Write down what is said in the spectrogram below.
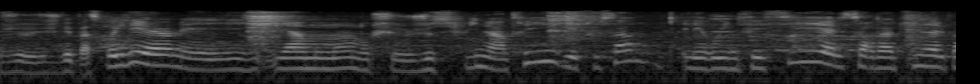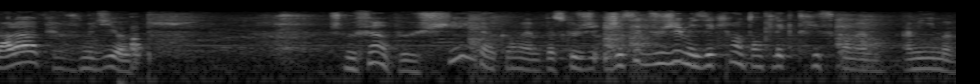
je, je vais pas spoiler, hein, mais il y a un moment, donc je, suis l'intrigue et tout ça. L'héroïne fait ci, elle sort d'un tunnel par là, puis je me dis, oh, je me fais un peu chier là quand même, parce que j'essaie de juger mes écrits en tant que lectrice quand même, un minimum.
